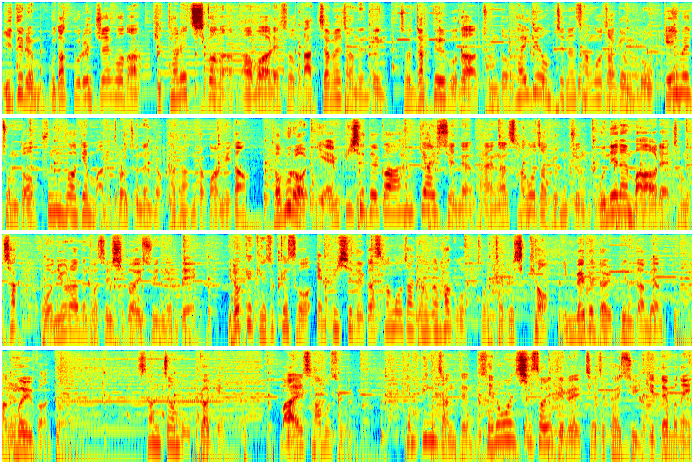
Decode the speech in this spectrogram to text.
이들은 모닥불을 쬐거나 기타를 치거나 나무 아래서 낮잠을 자는 등 전작들보다 좀 더 활기 넘치는 상호작용으로 게임을 좀 더 풍부하게 만들어주는 역할을 한다고 합니다. 더불어 이 NPC들과 함께 할 수 있는 다양한 상호작용 중 본인의 마을에 정착 권유라는 것을 시도할 수 있는데 이렇게 계속해서 NPC들과 상호작용을 하고 정착을 시켜 인맥을 넓힌다면 박물관 상점 옷가게 마을 사무소 캠핑장 등 새로운 시설들을 제작할 수 있기 때문에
